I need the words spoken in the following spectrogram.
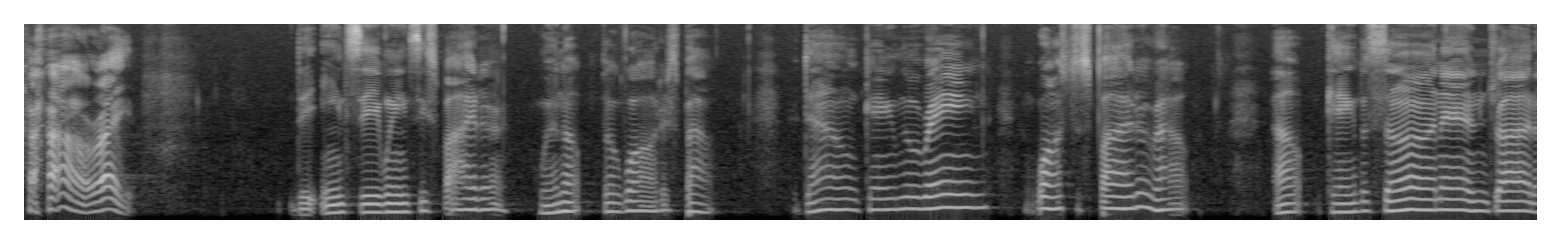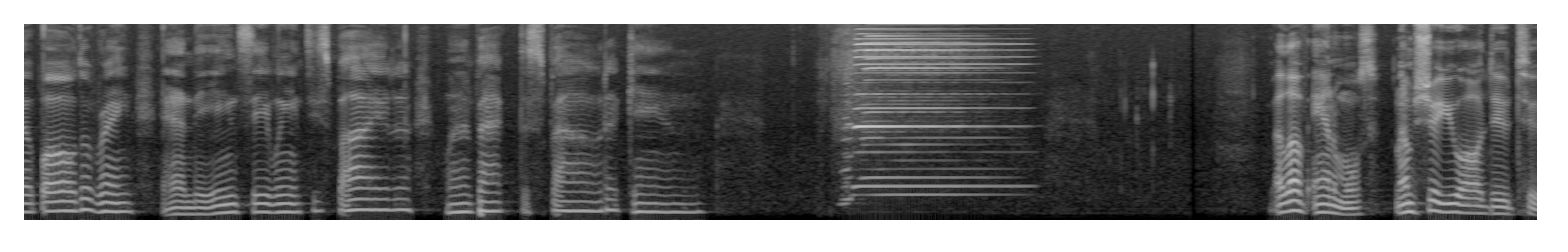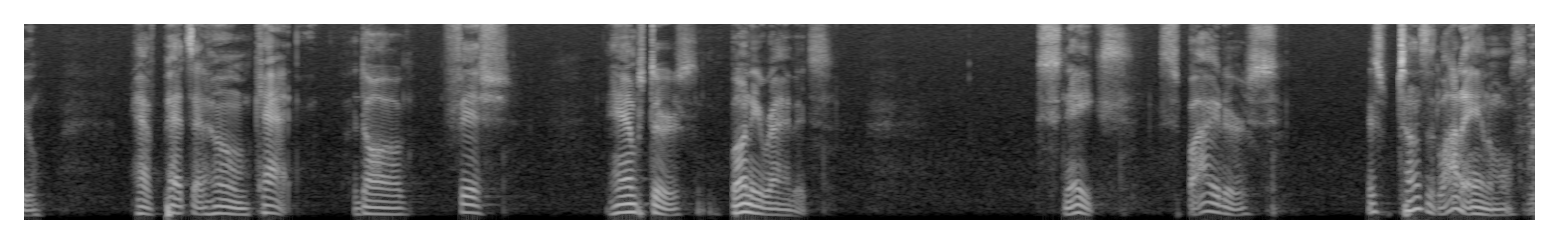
All right. The eensy weensy spider went up the water spout. Down came the rain, washed the spider out. Out came the sun and dried up all the rain. And the eensy weensy spider went back to spout again. I love animals, and I'm sure you all do too have pets at home, cat, dog, fish, hamsters, bunny rabbits, snakes, spiders. There's tons, of, a lot of animals.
